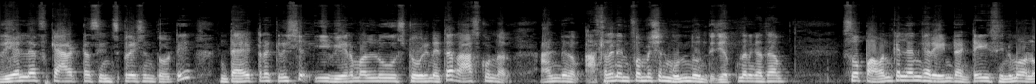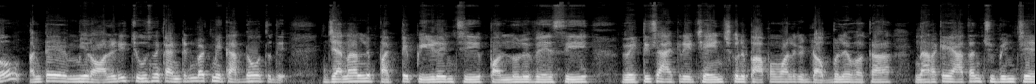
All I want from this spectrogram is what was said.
రియల్ లైఫ్ క్యారెక్టర్స్ ఇన్స్పిరేషన్ తోటి డైరెక్టర్ క్రిష్ ఈ వీరమల్లు స్టోరీని అయితే రాసుకున్నారు. అండ్ అసలైన ఇన్ఫర్మేషన్ ముందు ఉంది చెప్తున్నాను కదా సో పవన్ కళ్యాణ్ గారు ఏంటంటే ఈ సినిమాలో అంటే మీరు ఆల్రెడీ చూసిన కంటెంట్ బట్టి మీకు అర్థమవుతుంది. జనాల్ని పట్టి పీడించి పన్నులు వేసి వెట్టి చాకరీ చేయించుకుని పాపం వాళ్ళకి డబ్బులు ఇవ్వక నరక యాతను చూపించే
